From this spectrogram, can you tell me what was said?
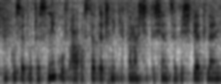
kilkuset uczestników, a ostatecznie kilkanaście tysięcy wyświetleń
